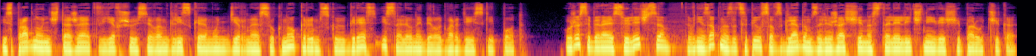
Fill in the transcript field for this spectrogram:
исправно уничтожает въевшуюся в английское мундирное сукно крымскую грязь и соленый белогвардейский пот. Уже собираясь улечься, внезапно зацепился взглядом за лежащие на столе личные вещи поручика.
